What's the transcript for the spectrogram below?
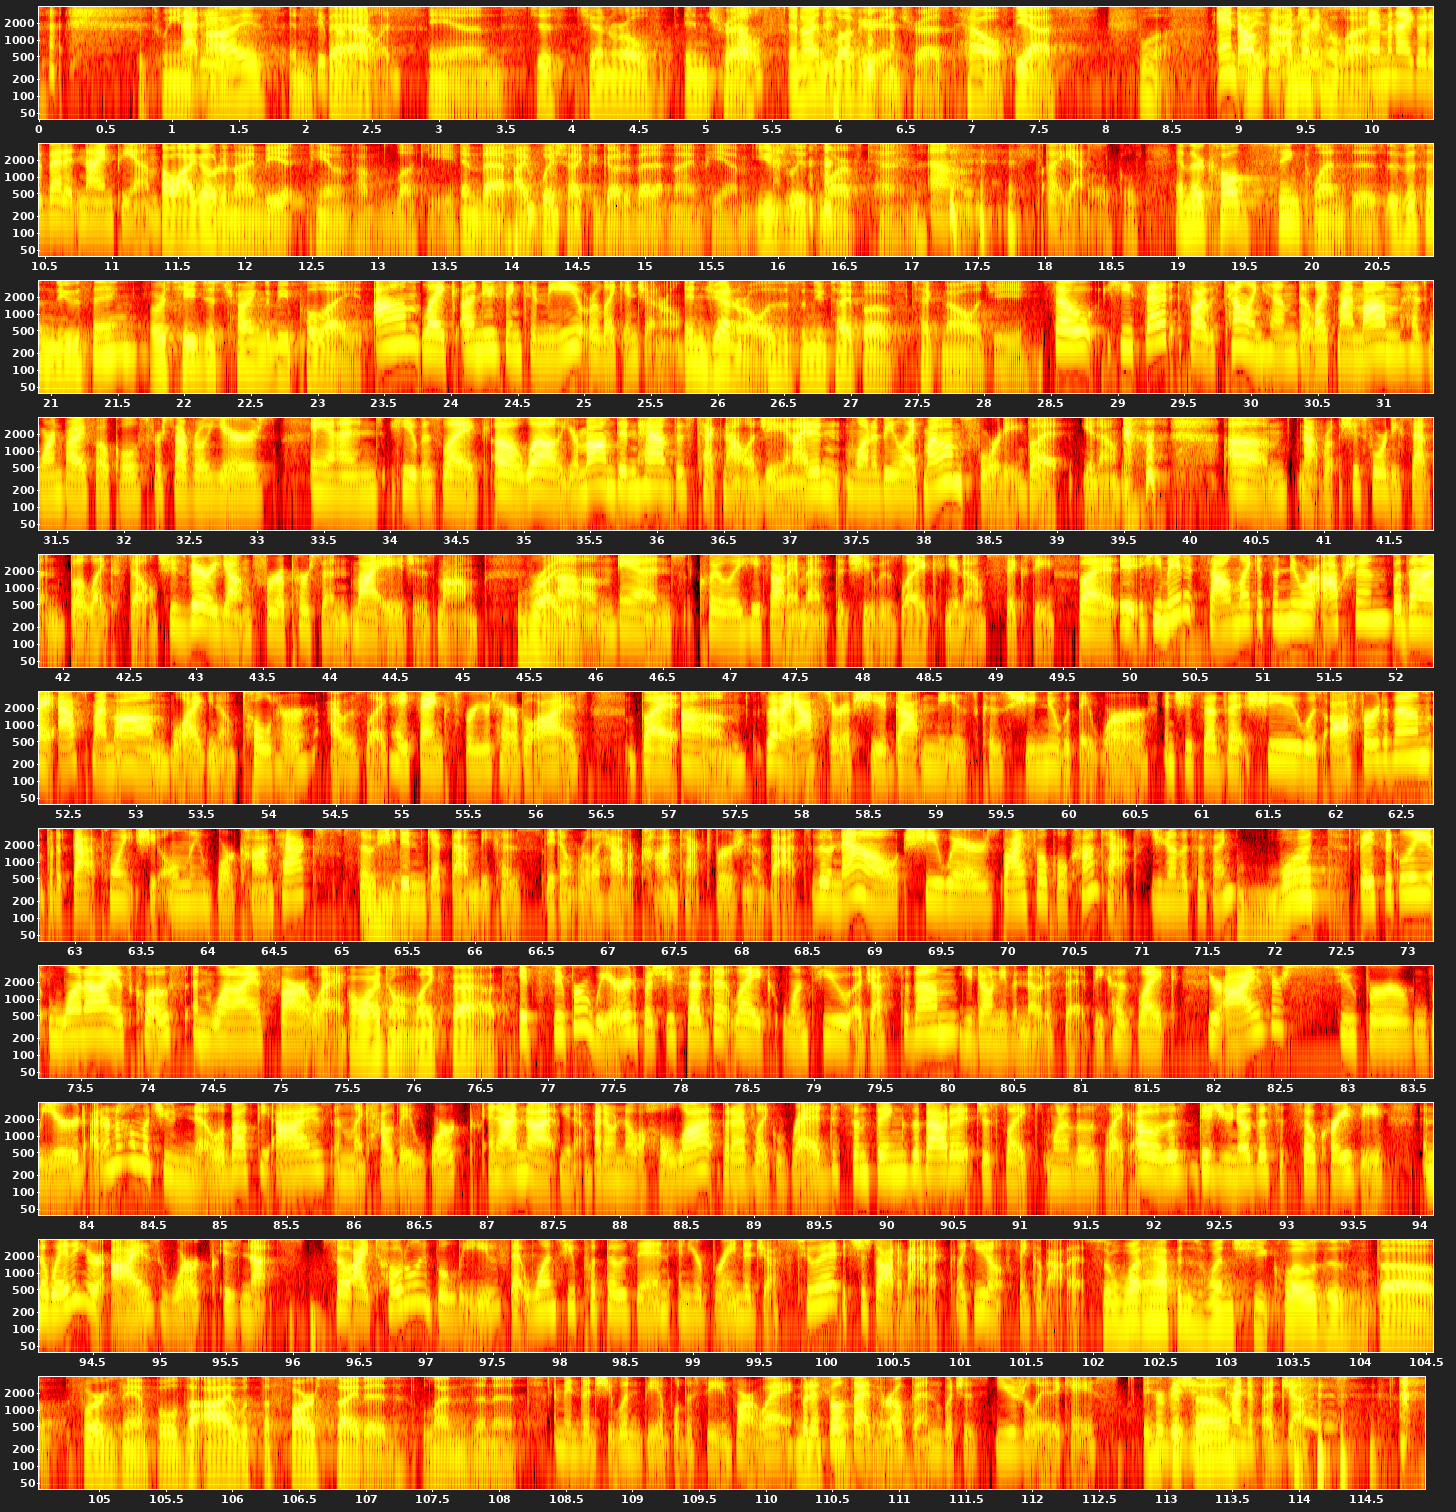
Between eyes and backs and just general interest. Health. And I love your interest. Health, yes. Woof. And also I, interest. Sam and I go to bed at 9 p.m. Oh, I go to 9 b- p.m. if I'm lucky, and that I wish I could go to bed at 9 p.m. Usually it's more of 10. but yes. Focals. And they're called sync lenses. Is this a new thing, or is he just trying to be polite? Um, like a new thing to me or like in general? In general, is this a new type of technology? So he said, so I was telling him that like my mom has worn bifocals for several years. And he was like, oh, well, your mom didn't have this technology. And I didn't want to be like, my mom's 40, but you know, um, not really. She's 47, but like still, she's very young for a person my age's mom. Right. Um, and clearly he thought I meant that she was like, you know, 60. But it, he made it sound like it's a newer option. But then I asked my mom, well, I, you know, told her, I was like, hey, thanks for your terrible eyes. But um, so then I asked her if she had gotten these because she knew what they were. And she said that she was offered them, but at that point she only wore contacts. So she didn't get them because they don't really have a contact version of that. Though now she wears bifocal contacts. Did you know that's a thing? what? Basically, one eye is close and one eye is far away. Oh, I don't like that. It's super weird, but she said that like once you adjust to them, you don't even notice it because like your eyes are super weird. I don't know how much you know about the eyes and like how they work. And I'm not, you know, I don't know a whole lot, but I've like read some things about it. Just like one of those like, oh, this did you know this? It's so crazy. And the way that your eyes work is nuts. So I totally believe that once you put those in and your brain adjusts to it, it's just automatic. Like you don't think about it. So what happens when she closes the, for example, the eye with the far-sighted lens in it? I mean, then she wouldn't be able to see far away. But if both eyes are open, which is usually the case, Is her vision just kind of adjusts.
